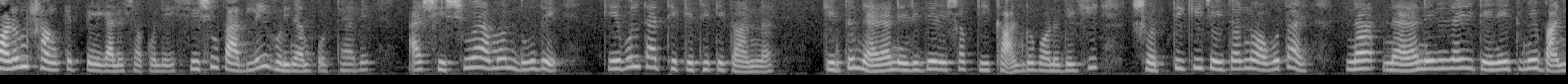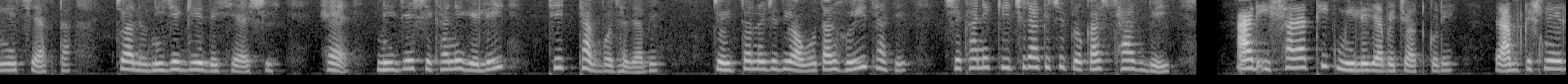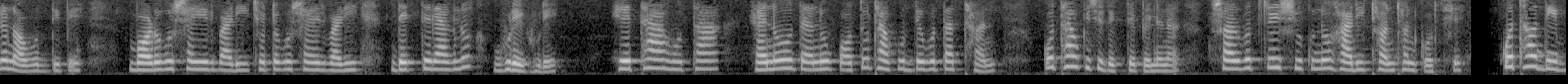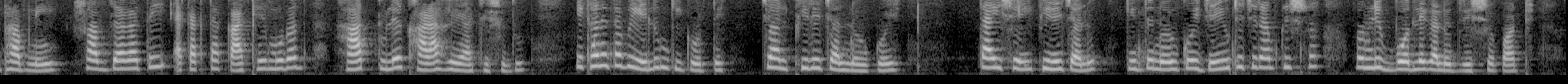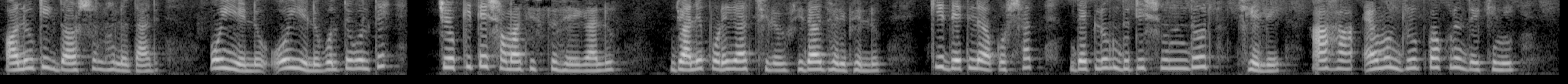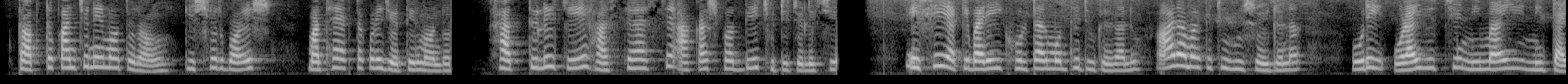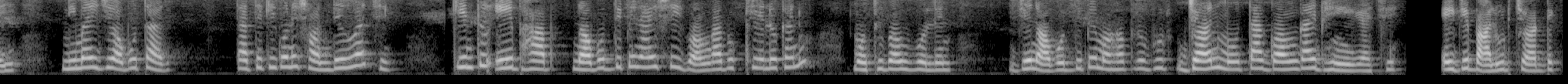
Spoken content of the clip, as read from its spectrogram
পরম সংকেত পেয়ে গেল সকলে। শিশু কাঁদলেই হরিনাম করতে হবে। আর শিশুও এমন দুধে কেবল তার থেকে থেকে কান্না। কিন্তু ন্যাড়া নেড়িদের এসব কী কাণ্ড বলো দেখি? সত্যি কি চৈতন্য অবতার? না, ন্যাড়া নেড়িরাই টেনে টুনে বানিয়েছে একটা। চলো নিজে গিয়ে দেখে আসি। হ্যাঁ নিজে সেখানে গেলেই ঠিকঠাক বোঝা যাবে। চৈতন্য যদি অবতার হয়েই থাকে, সেখানে কিছু না কিছু প্রকাশ থাকবেই। আর ইশারা ঠিক মিলে যাবে চট করে। রামকৃষ্ণ এলো নবদ্বীপে। বড় গোসাইয়ের বাড়ি, ছোট গোসাইয়ের বাড়ি দেখতে লাগল ঘুরে ঘুরে। হেথা হোথা, হেন তেন, কত ঠাকুর দেবতার থান। কোথাও কিছু দেখতে পেলে না। সর্বত্রই শুকনো হাড়ি ঠন ঠন করছে। কোথাও দেবভাব নেই। সব জায়গাতেই এক একটা কাঠের মুরদ হাত তুলে খাড়া হয়ে আছে শুধু। এখানে তবে এলুম কি করতে? চল, ফিরে চল নৌকোয়। তাই সেই ফিরে চলো কিন্তু নৌকোয় যেই উঠেছে রামকৃষ্ণ, অমনি বদলে গেল দৃশ্যপট। অলৌকিক দর্শন হলো তার। ওই এলো ওই এলো বলতে বলতে চকিতে সমাধিস্থ হয়ে গেল। জলে পড়ে যাচ্ছিল, হৃদয় ধরে ফেলল। কি দেখলে অকস্মাৎ? দেখলুম দুটি সুন্দর ছেলে। আহা, এমন রূপ কখনো দেখিনি। তপ্ত কাঞ্চনের মতো রং, কিশোর বয়স, মাথায় একটা করে জ্যোতির্মণ্ডল। হাত তুলে চেয়ে হাসতে হাসতে আকাশপথ দিয়ে ছুটে চলেছে। এসেই একেবারেই খোলটার মধ্যে ঢুকে গেল। আর আমার কিছু হুঁশ রইল না। ওরে, ওরাই হচ্ছে নিমাই, নিতাই। নিমাই যে অবতার, তাতে কি কোনো সন্দেহ আছে? কিন্তু এ ভাব নবদ্বীপে নাই সেই গঙ্গাবক্ষে এলো কেন? মথুবাবু বললেন, যে নবদ্বীপে মহাপ্রভুর জন্ম তা গঙ্গায় ভেঙে গেছে। এই যে বালুর চর দেখ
